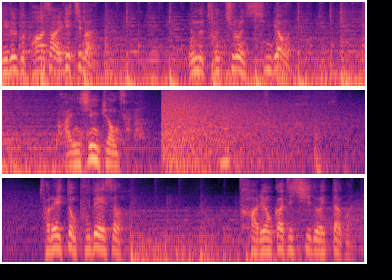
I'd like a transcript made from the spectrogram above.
니들도 봐서 알겠지만 오늘 전출원 신병은 관심병사다. 전에 있던 부대에서 탈영까지 시도했다고 한다.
